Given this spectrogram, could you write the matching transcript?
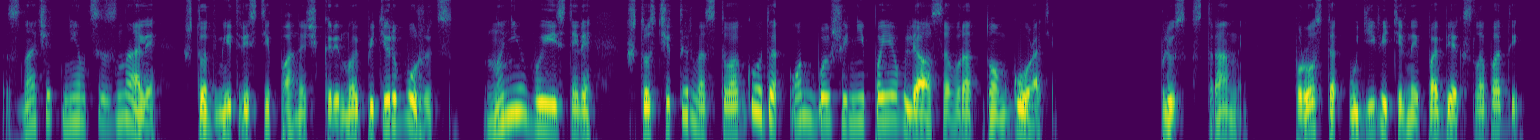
Значит, немцы знали, что Дмитрий Степанович коренной петербуржец, но не выяснили, что с 14 -го года он больше не появлялся в родном городе. Плюс странный, просто удивительный побег Слободы,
